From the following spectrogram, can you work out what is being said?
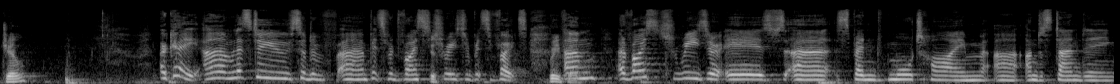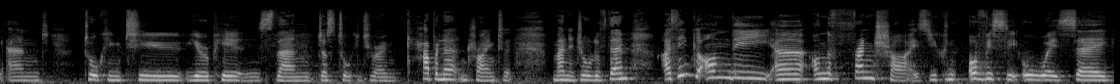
Jill? Okay, um, let's do sort of uh, bits of advice to Just Theresa and bits of votes. Um, advice to Theresa is uh, spend more time uh, understanding and talking to Europeans than just talking to your own cabinet and trying to manage all of them. I think on the uh, on the franchise, you can obviously always say,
